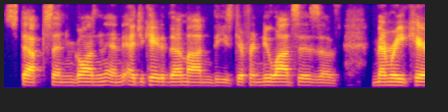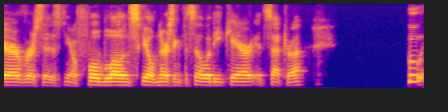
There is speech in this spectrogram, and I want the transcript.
steps and gone and educated them on these different nuances of memory care versus you know full-blown skilled nursing facility care, etc who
